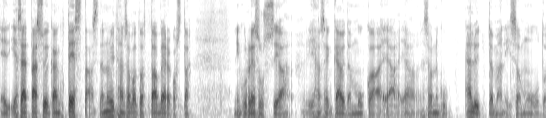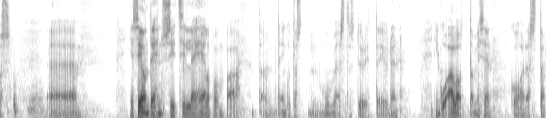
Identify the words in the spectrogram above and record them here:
ja, ja sä et päässyt ikään kuin testaamaan sitä. No nythän sä voit ottaa verkosta niin kuin resurssia ihan sen käytön mukaan ja, ja se on niin kuin älyttömän iso muutos. Öö, ja se on tehnyt siitä silleen helpompaa niin kuin tosta, mun mielestä tosta yrittäjyyden niin kuin aloittamisen kohdasta.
